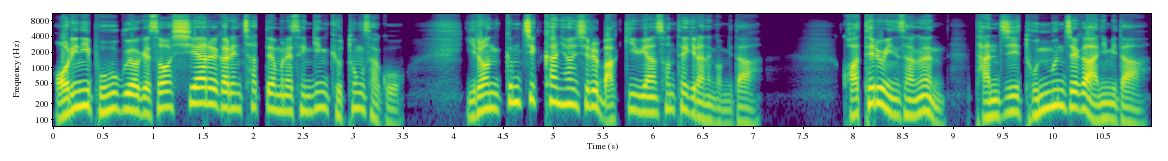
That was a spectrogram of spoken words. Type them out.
어린이 보호구역에서 시야를 가린 차 때문에 생긴 교통사고, 이런 끔찍한 현실을 막기 위한 선택이라는 겁니다. 과태료 인상은 단지 돈 문제가 아닙니다.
